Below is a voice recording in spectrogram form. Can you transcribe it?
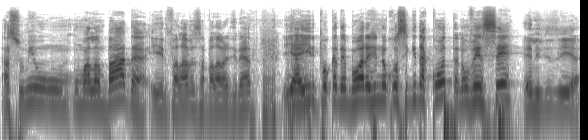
assumir um- uma lambada, e ele falava essa palavra direto, e aí pouca demora a gente não conseguir dar conta, não vencer, ele dizia.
